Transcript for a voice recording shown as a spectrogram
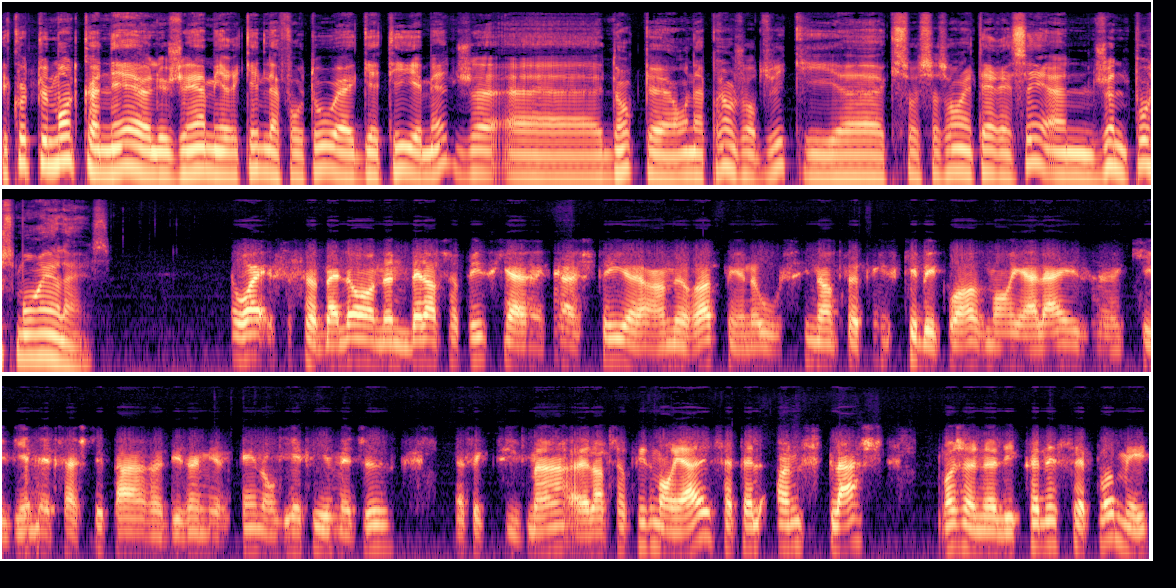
Écoute, tout le monde connaît le géant américain de la photo, Getty Image. Donc, on apprend aujourd'hui qu'ils se sont intéressés à une jeune pousse montréalaise. Oui, c'est ça. Ben là, on a une belle entreprise qui a, qui a acheté euh, en Europe, mais on a aussi une entreprise québécoise, montréalaise, euh, qui vient d'être achetée par euh, des Américains, donc Getty Images. Effectivement, Euh, l'entreprise montréalaise s'appelle Unsplash. Moi, je ne les connaissais pas, mais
